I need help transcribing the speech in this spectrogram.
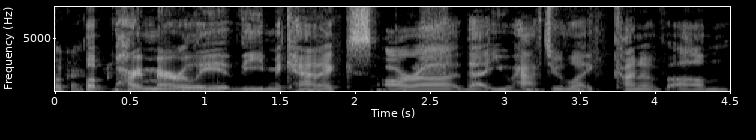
okay. but primarily the mechanics are uh, that you have to like kind of um,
